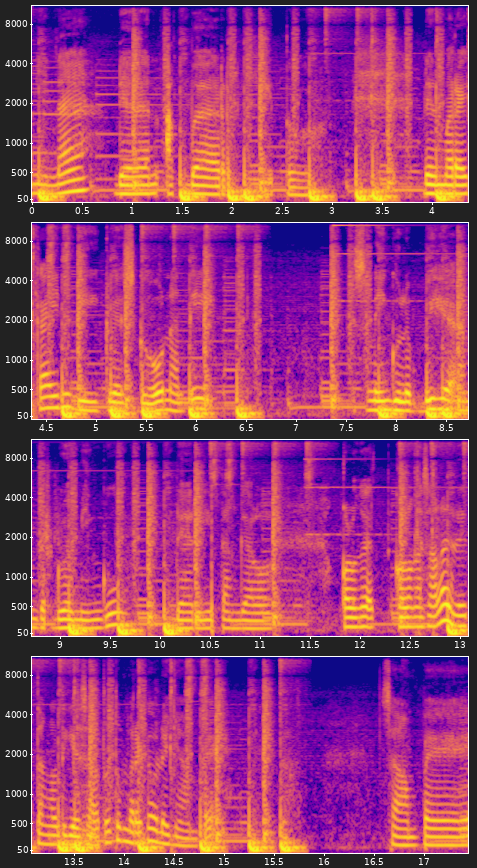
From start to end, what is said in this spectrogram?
Nina dan Akbar gitu dan mereka ini di Glasgow nanti seminggu lebih ya hampir dua minggu dari tanggal kalau nggak kalau nggak salah dari tanggal 31 tuh mereka udah nyampe gitu. sampai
